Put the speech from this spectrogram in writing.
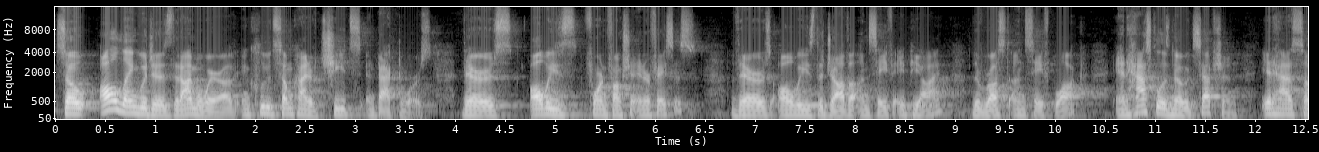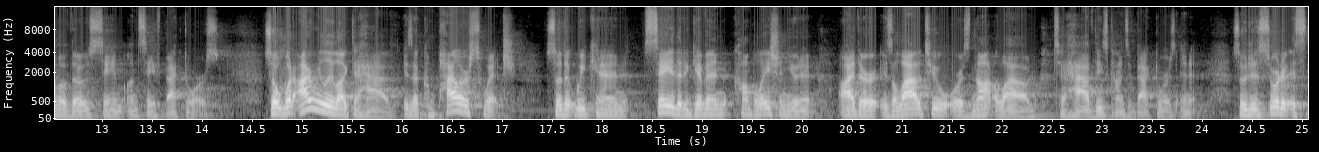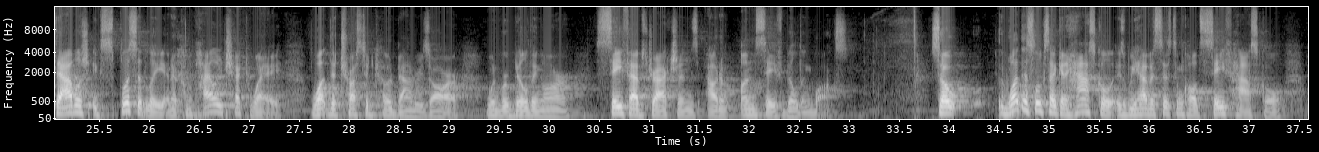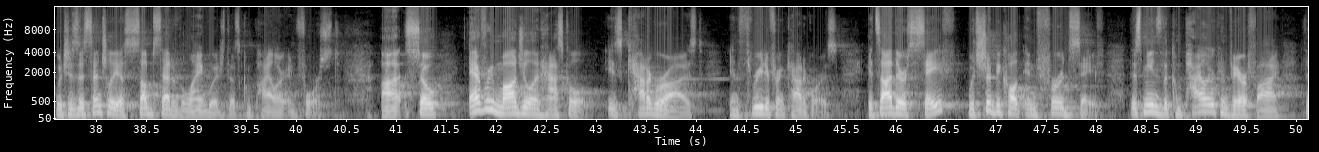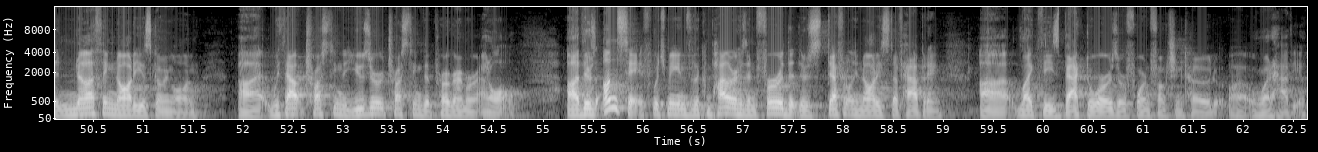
So all languages that I'm aware of include some kind of cheats and backdoors. There's always foreign function interfaces. There's always the Java unsafe API, the Rust unsafe block, and Haskell is no exception. It has some of those same unsafe backdoors. So what I really like to have is a compiler switch so that we can say that a given compilation unit either is allowed to or is not allowed to have these kinds of backdoors in it. So to sort of establish explicitly in a compiler-checked way what the trusted code boundaries are when we're building our safe abstractions out of unsafe building blocks. So what this looks like in Haskell is we have a system called Safe Haskell, which is essentially a subset of the language that's compiler enforced. Uh, so every module in Haskell is categorized in three different categories. It's either safe, which should be called inferred safe. This means the compiler can verify that nothing naughty is going on uh, without trusting the user, trusting the programmer at all. Uh, there's unsafe, which means the compiler has inferred that there's definitely naughty stuff happening, uh, like these backdoors or foreign function code uh, or what have you.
